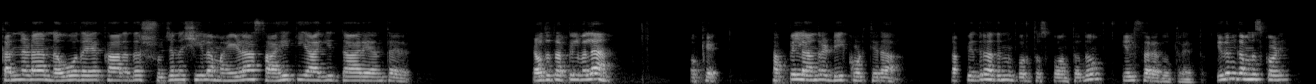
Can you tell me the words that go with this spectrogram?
ಕನ್ನಡ ನವೋದಯ ಕಾಲದ ಸೃಜನಶೀಲ ಮಹಿಳಾ ಸಾಹಿತಿಯಾಗಿದ್ದಾರೆ ಅಂತ ಇದೆ. ಯಾವ್ದು ತಪ್ಪಿಲ್ವಲ್ಲ? ಓಕೆ. ತಪ್ಪಿಲ್ಲ ಅಂದ್ರೆ ಡಿ ಕೊಡ್ತೀರಾ? ತಪ್ಪಿದ್ರೆ ಅದನ್ನು ಗುರುತಿಸ್ಕೋವಂಥದ್ದು ಇಲ್ಲಿ ಸರಿಯಾದ ಉತ್ತರ ಇತ್ತು. ಇದನ್ನ ಗಮನಿಸ್ಕೊಳ್ಳಿ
